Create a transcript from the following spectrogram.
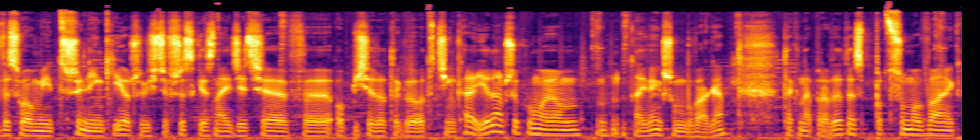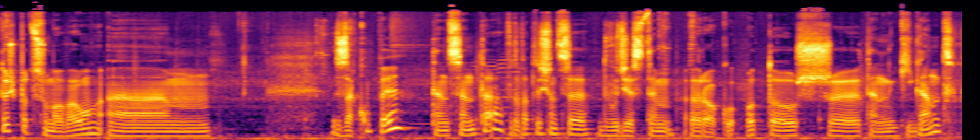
wysłał mi trzy linki. Oczywiście wszystkie znajdziecie w opisie do tego odcinka. Jeden przykuł moją największą uwagę. Tak naprawdę to jest podsumowanie. Ktoś podsumował um, zakupy Tencenta w 2020 roku. Otóż e, ten gigant,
